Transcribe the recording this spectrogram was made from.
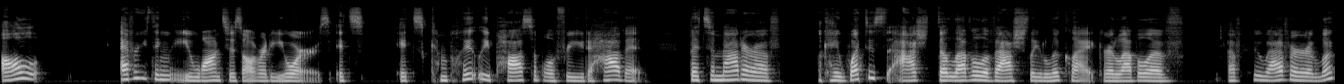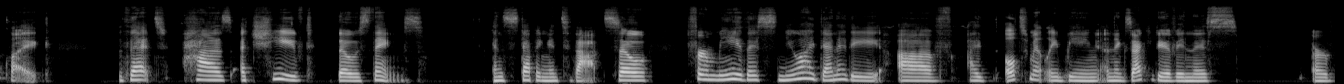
all everything that you want is already yours. It's it's completely possible for you to have it, but it's a matter of okay, what does the Ash the level of Ashley look like or level of of whoever look like that has achieved those things and stepping into that. So for me, this new identity of I ultimately being an executive in this, or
